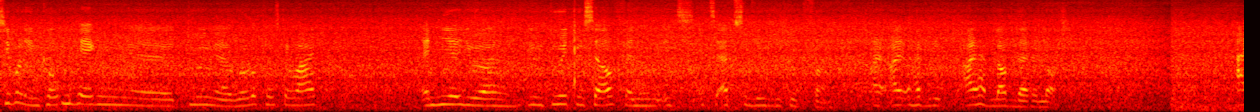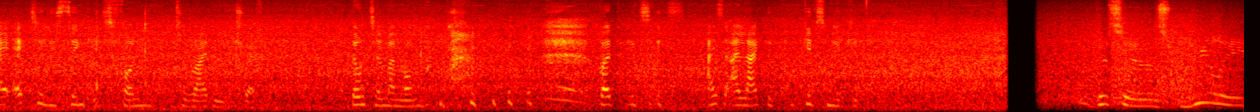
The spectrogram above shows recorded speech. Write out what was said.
Tivoli in Copenhagen, uh, doing a roller coaster ride. And here you, you do it yourself and it's, it's absolutely good fun. I, I, have, I have loved that a lot. I actually think it's fun to ride in the traffic. Don't tell my mom. but it's, it's, I, I like it. It gives me a kick. This is really,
